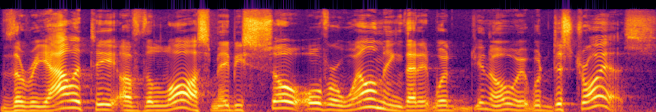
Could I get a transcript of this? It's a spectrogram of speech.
the reality of the loss may be so overwhelming that it would, you know, it would destroy us.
